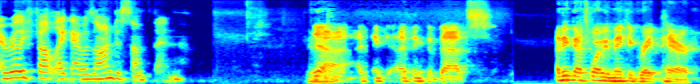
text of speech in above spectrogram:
I really felt like I was onto something. Yeah, I think I think that that's I think that's why we make a great pair.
